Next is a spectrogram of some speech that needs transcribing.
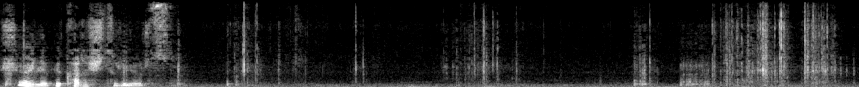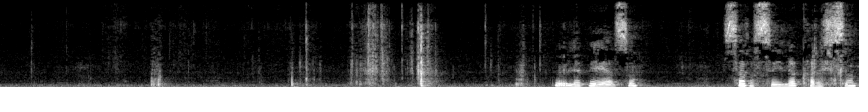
şöyle bir karıştırıyoruz. Böyle beyazı sarısıyla karışsın.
